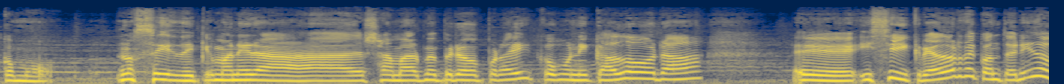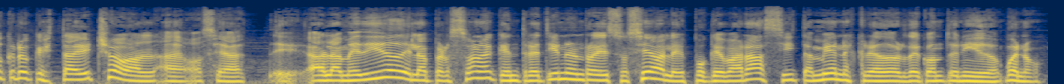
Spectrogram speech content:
como, no sé de qué manera llamarme, pero por ahí comunicadora. Eh, y sí, creador de contenido creo que está hecho al- a, o sea, eh, a la medida de la persona que entretiene en redes sociales, porque Barassi también es creador de contenido. Bueno,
